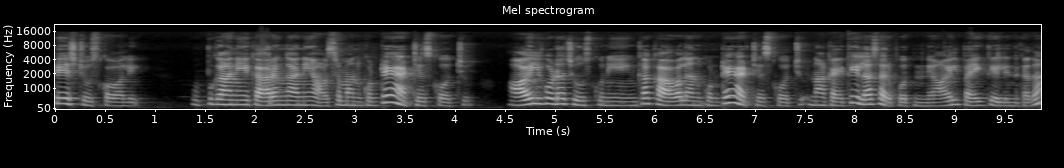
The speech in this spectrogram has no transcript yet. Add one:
టేస్ట్ చూసుకోవాలి. ఉప్పు కానీ కారం కానీ అవసరం అనుకుంటే యాడ్ చేసుకోవచ్చు. ఆయిల్ కూడా చూసుకుని ఇంకా కావాలనుకుంటే యాడ్ చేసుకోవచ్చు. నాకైతే ఇలా సరిపోతుంది. ఆయిల్ పైకి తేలింది కదా.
